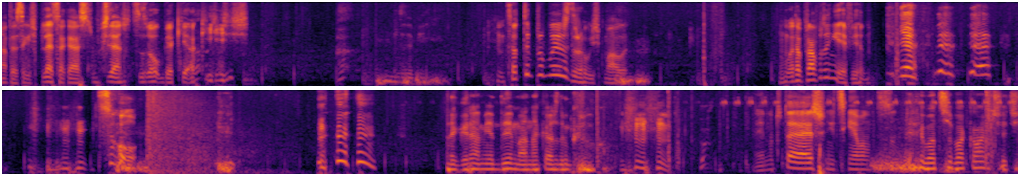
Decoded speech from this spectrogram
A to jest jakiś plecak, a ja myślałem, że to zołbiak jakiś. Co ty próbujesz zrobić, mały? Bo naprawdę nie wiem. Nie, nie, nie! Co? Ta gra mnie dyma na każdym kroku. Nie, no tu też nic nie ma. no Chyba trzeba kończyć.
